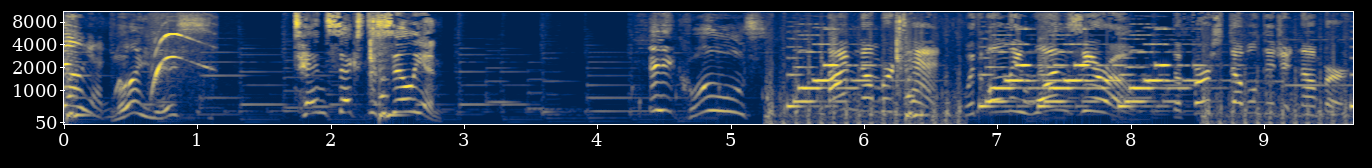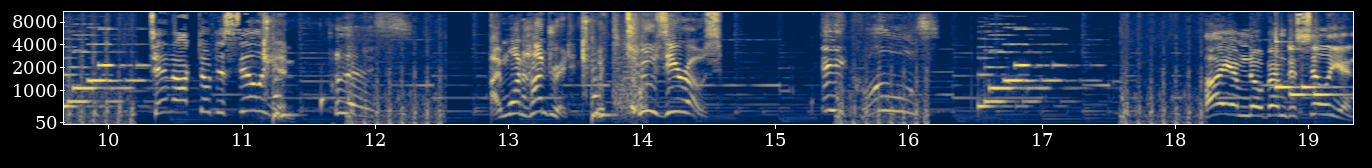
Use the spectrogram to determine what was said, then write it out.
sextillion. Minus 10 sextillion. equals I'm number 10 with only one zero, the first double digit number. 10 octodecillion. plus I'm 100 with two zeros. equals I am Novemdecillion,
